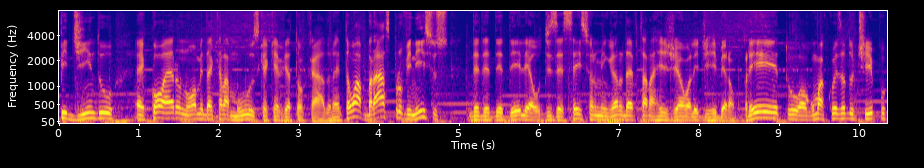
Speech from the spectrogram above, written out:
pedindo é, qual era o nome daquela música que havia tocado, né? Então, um abraço pro Vinícius, DDD dele é o 16, se eu não me engano, deve estar na região ali de Ribeirão Preto, alguma coisa do tipo,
